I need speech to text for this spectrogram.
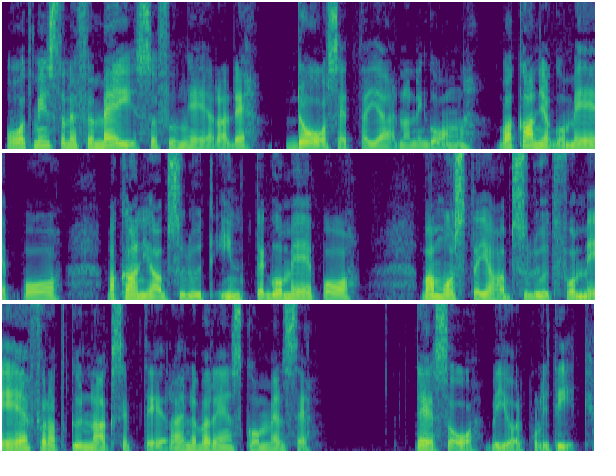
Och åtminstone för mig så fungerar det. Då sätter hjärnan igång. Vad kan jag gå med på? Vad kan jag absolut inte gå med på? Vad måste jag absolut få med för att kunna acceptera en överenskommelse? Det är så vi gör politik.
